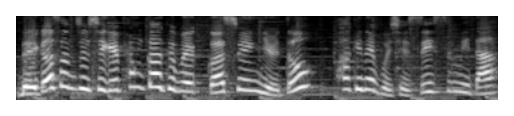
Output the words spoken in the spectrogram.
내가 산 주식의 평가 금액과 수익률도 확인해 보실 수 있습니다.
